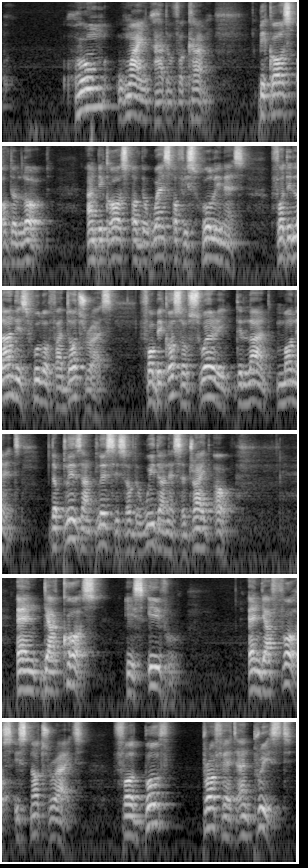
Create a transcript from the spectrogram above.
whom wine had overcome, because of the Lord, and because of the words of his holiness. For the land is full of adulterers, for because of swearing the land mourneth, the pleasant places of the wilderness are dried up, and their cause is evil, and their force is not right. For both prophet and priest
